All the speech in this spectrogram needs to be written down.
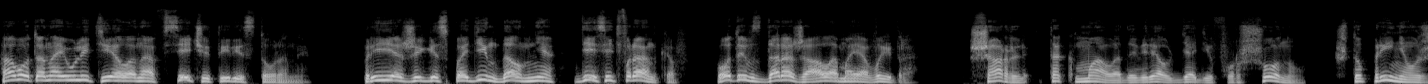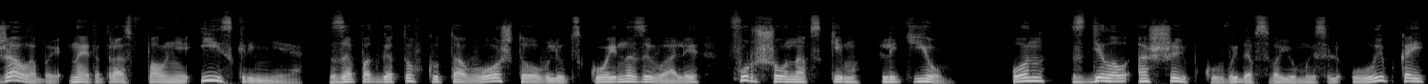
а вот она и улетела на все четыре стороны. Приезжий господин дал мне десять франков, вот и вздорожала моя выдра. Шарль так мало доверял дяде Фуршону, что принял жалобы, на этот раз вполне искренние, за подготовку того, что в людской называли фуршоновским литьем. Он сделал ошибку, выдав свою мысль улыбкой,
